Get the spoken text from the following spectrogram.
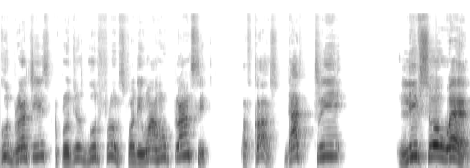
good branches, and produce good fruits for the one who plants it. Of course, that tree lives so well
